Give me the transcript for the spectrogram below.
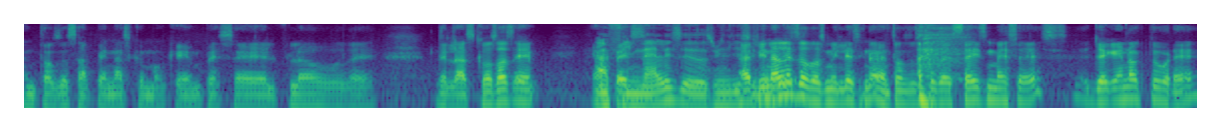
entonces apenas como que empecé el flow de, de las cosas. Eh, ¿A finales de 2019? A finales de 2019, entonces tuve seis meses, llegué en octubre,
